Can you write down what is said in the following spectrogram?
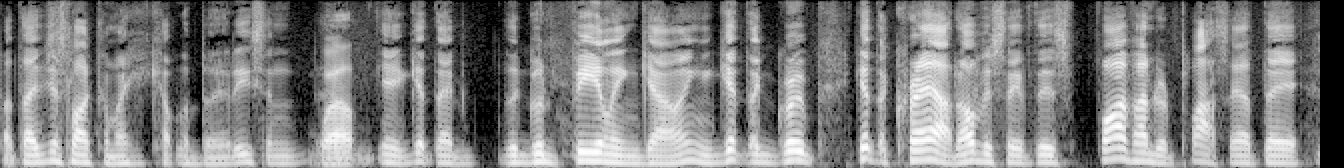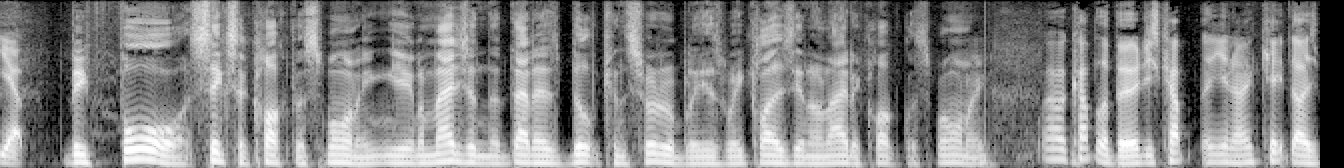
But they just like to make a couple of birdies and uh, Well- yeah, get that the good feeling going and get the group, get the crowd. Obviously, if there's 500 plus out there Yep. before six o'clock this morning, you can imagine that that has built considerably as we close in on eight o'clock this morning. Well, a couple of birdies, couple, you know, keep those,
